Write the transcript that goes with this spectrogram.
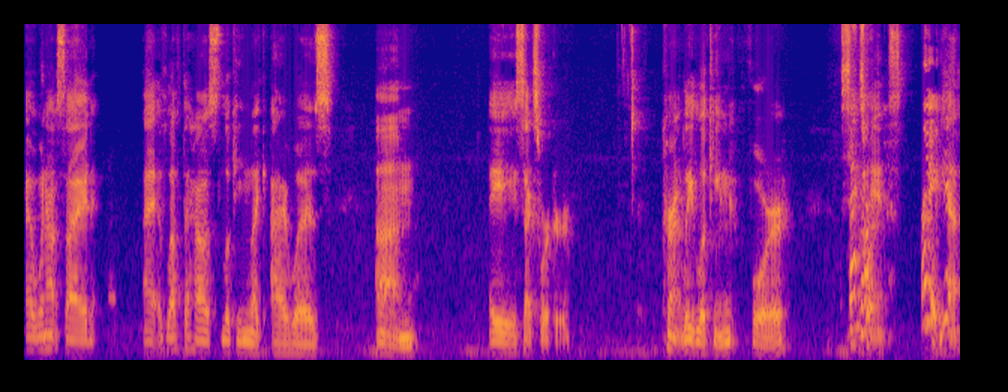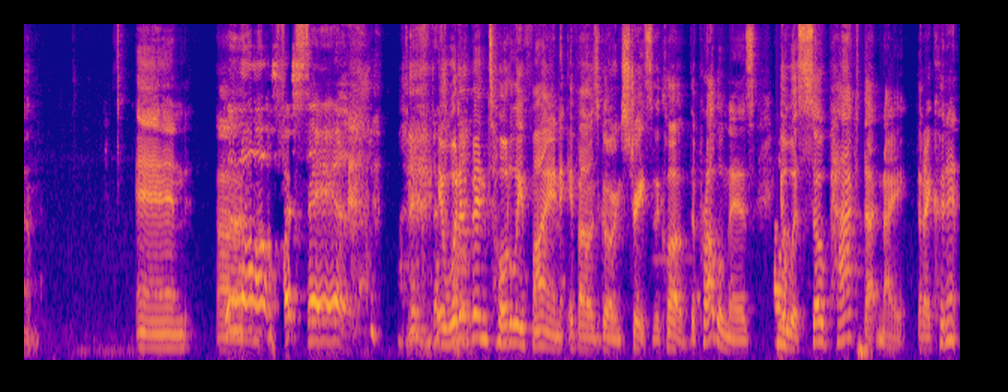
I went outside. I left the house looking like I was um a sex worker. Currently looking for Sex work. clients. Right. Yeah. And um, Love for sale. it would have been totally fine if I was going straight to the club. The problem is Oh. it was so packed that night that I couldn't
